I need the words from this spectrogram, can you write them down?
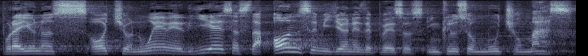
por ahí unos 8, 9, 10, hasta 11 millones de pesos, incluso mucho más.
